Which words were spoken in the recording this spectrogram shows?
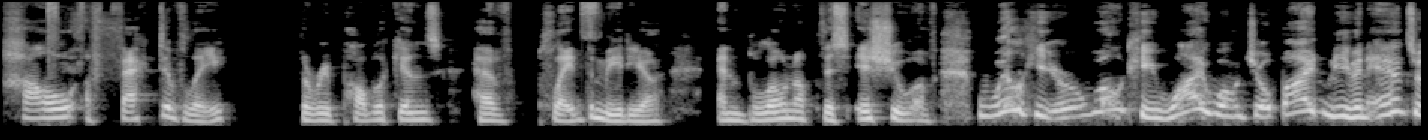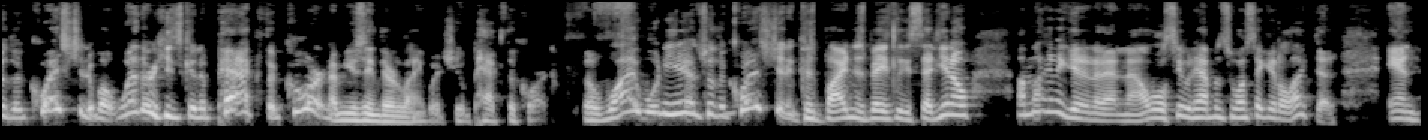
how effectively the Republicans have played the media and blown up this issue of will he or won't he? Why won't Joe Biden even answer the question about whether he's going to pack the court? I'm using their language, you know, pack the court. But why wouldn't he answer the question? Because Biden has basically said, you know, I'm not going to get into that now. We'll see what happens once I get elected. And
